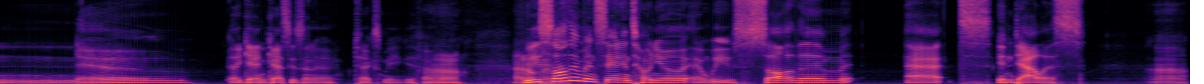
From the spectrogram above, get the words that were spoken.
no. Again, Cassie's gonna text me if I'm Uh, wrong. I We don't saw remember. them in San Antonio, and we saw them at in Dallas. Uh,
